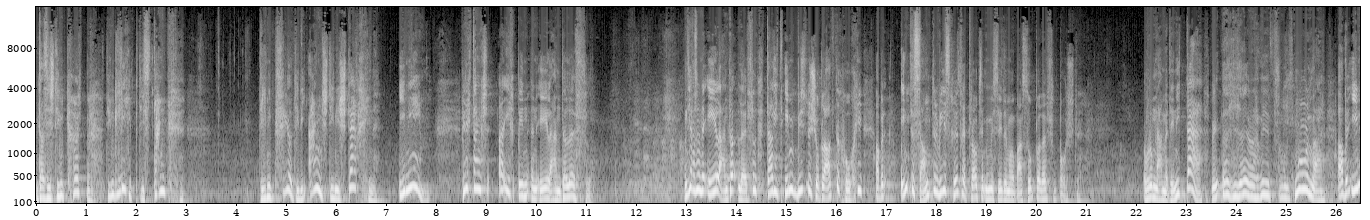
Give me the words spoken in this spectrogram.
Das ist dein Körper, dein Lieb, dein Denken, deine Gefühle, deine Ängste, deine Stärken in ihm. Vielleicht denkst du, ah, ich bin ein elender Löffel. Und ich habe so einen elenden Löffel, der liegt immer bis in der Schublade der Küche, aber interessanterweise, kürzlich hat die Frau gesagt, wir müssen wieder mal ein paar Suppenlöffel posten. Warum nehmen wir denn nicht den? Weil das ist einfach nicht zum nehmen. Aber in ihm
